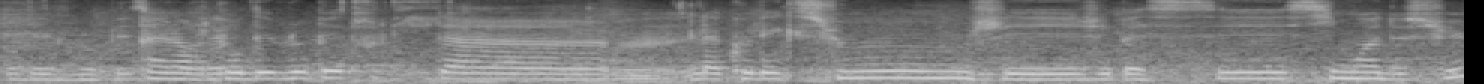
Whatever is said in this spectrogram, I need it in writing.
pour développer ce Alors pour développer toute la, collection, j'ai passé six mois dessus.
